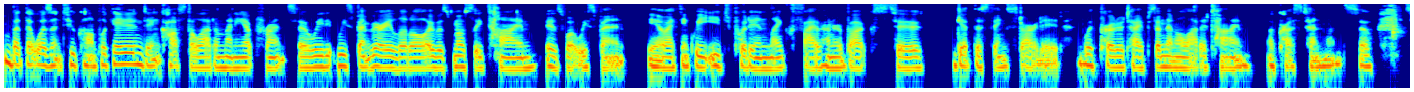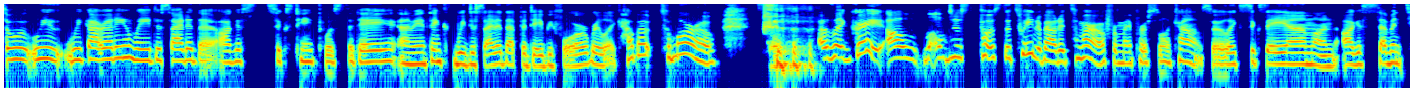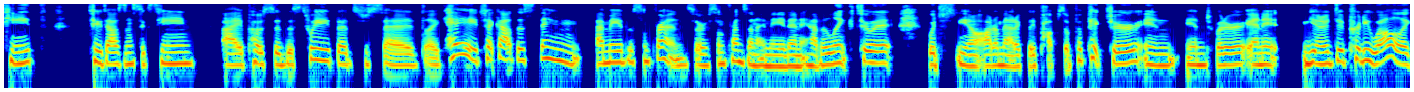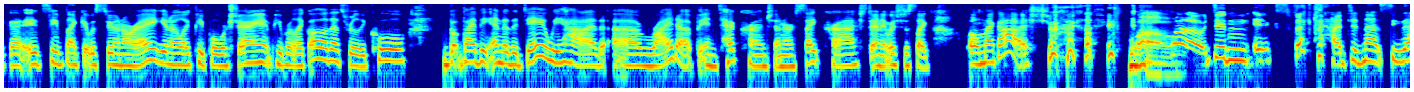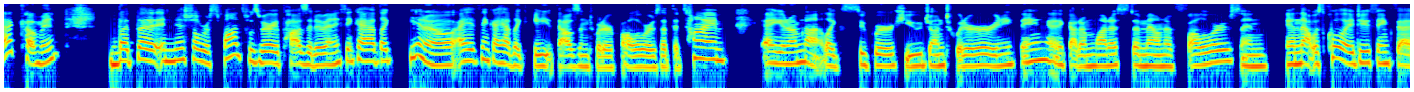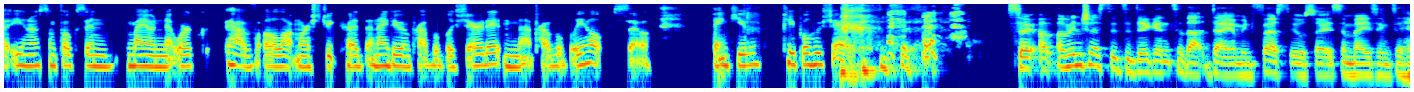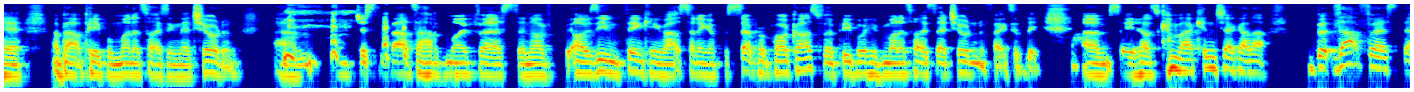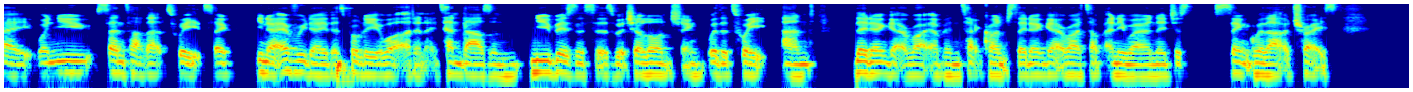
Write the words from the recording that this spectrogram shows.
but that wasn't too complicated and didn't cost a lot of money up front. So we we spent very little. It was mostly time is what we spent. You know, I think we each put in like 500 bucks to get this thing started with prototypes and then a lot of time across 10 months. So so we we got ready and we decided that August 16th was the day. I mean, I think we decided that the day before. We're like, how about tomorrow? So I was like, great, I'll I'll just post a tweet about it tomorrow from my personal account. So like 6 a.m. on August 17th, 2016. I posted this tweet that just said, like, hey, check out this thing I made with some friends or some friends that I made. And it had a link to it, which, you know, automatically pops up a picture in in Twitter. And it, you know, did pretty well. Like uh, it seemed like it was doing all right. You know, like people were sharing it. People were like, oh, that's really cool. But by the end of the day, we had a write up in TechCrunch and our site crashed. And it was just like, oh my gosh. wow. Whoa, didn't expect that. Did not see that coming but the initial response was very positive and i think i had like you know i think i had like 8000 twitter followers at the time and you know i'm not like super huge on twitter or anything i got a modest amount of followers and and that was cool i do think that you know some folks in my own network have a lot more street cred than i do and probably shared it and that probably helped so thank you people who shared So I'm interested to dig into that day. I mean, firstly, also it's amazing to hear about people monetizing their children. Um, I'm just about to have my first, and I've I was even thinking about setting up a separate podcast for people who've monetized their children effectively. Um, so you have to come back and check out that. But that first day when you sent out that tweet, so you know every day there's probably what I don't know ten thousand new businesses which are launching with a tweet, and they don't get a write up in TechCrunch, they don't get a write up anywhere, and they just sink without a trace.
